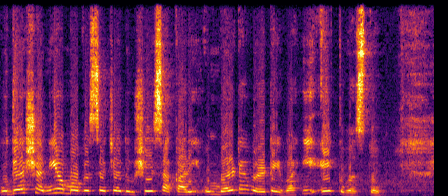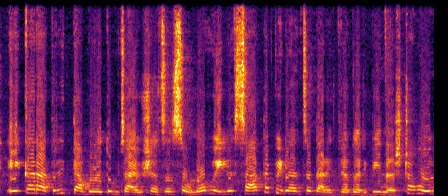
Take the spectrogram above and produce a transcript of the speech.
उद्या शनी अमावस्याच्या दिवशी सकाळी उंबरठ्यावर ठेवा ही एक वस्तू. एका रात्रीत त्यामुळे तुमच्या आयुष्याचं सोनं होईल. सात पिढ्यांचं दारिद्र्य गरिबी नष्ट होऊन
